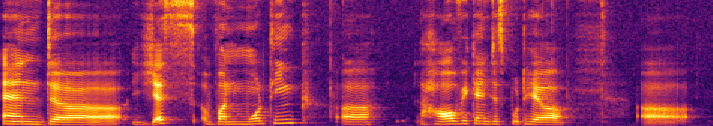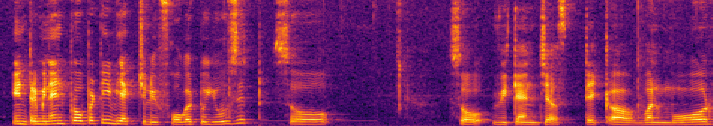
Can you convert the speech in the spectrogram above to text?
And uh, yes one more thing uh, how we can just put here uh, indeterminate property we actually forgot to use it. So so we can just take uh, one more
